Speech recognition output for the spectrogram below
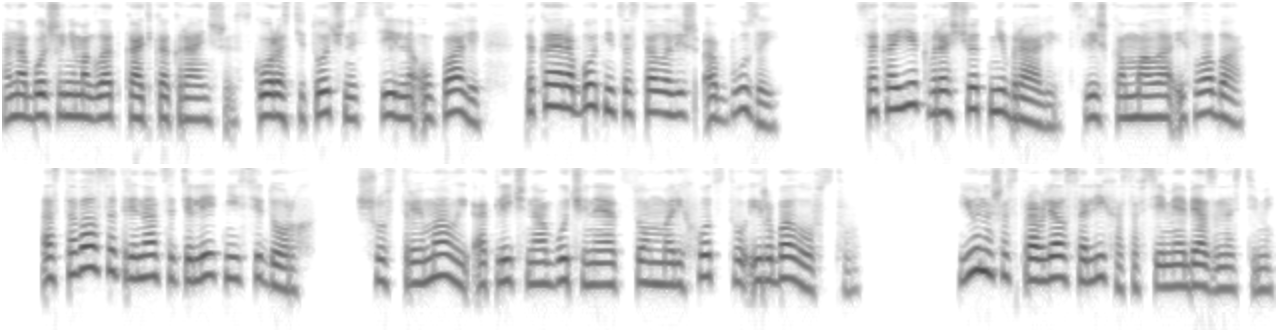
она больше не могла ткать, как раньше. Скорость и точность сильно упали, такая работница стала лишь обузой. Сакаек в расчет не брали, слишком мала и слаба. Оставался тринадцатилетний Сидорх, Шустрый малый, отлично обученный отцом мореходству и рыболовству. Юноша справлялся лихо со всеми обязанностями.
